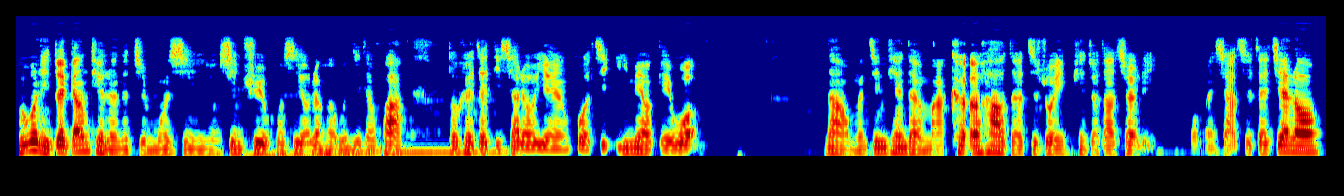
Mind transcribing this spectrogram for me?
如果你对钢铁人的纸模型有兴趣，或是有任何问题的话，都可以在底下留言或寄 email 给我。那我们今天的马克二号的制作影片就到这里，我们下次再见喽，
